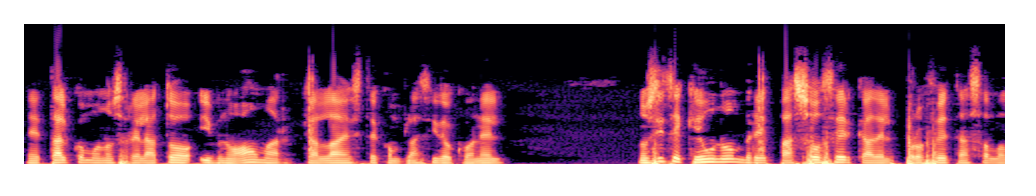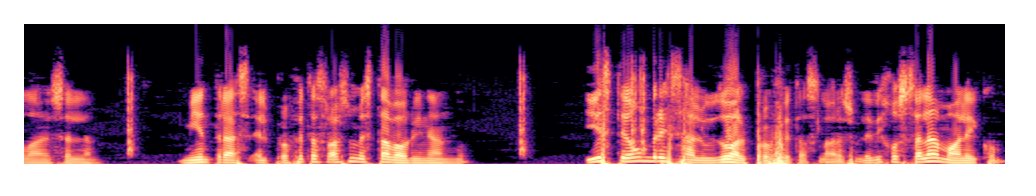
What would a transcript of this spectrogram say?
eh, tal como nos relató Ibn Omar, que Allah esté complacido con él, nos dice que un hombre pasó cerca del profeta sallallahu alaihi wasallam, mientras el profeta sallallahu alaihi wasallam estaba orinando. Y este hombre saludó al profeta sallallahu alaihi wasallam, le dijo salamu alaikum,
